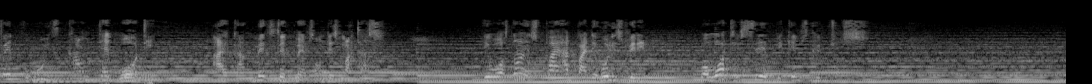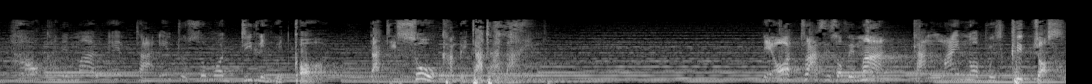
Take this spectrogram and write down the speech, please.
faithful who is counted worthy, I can make statements on these matters. He was not inspired by the Holy Spirit, but what he said became scriptures. How can a man enter into so much dealing with God that his soul can be that aligned? The utterances of a man can line up with scriptures.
